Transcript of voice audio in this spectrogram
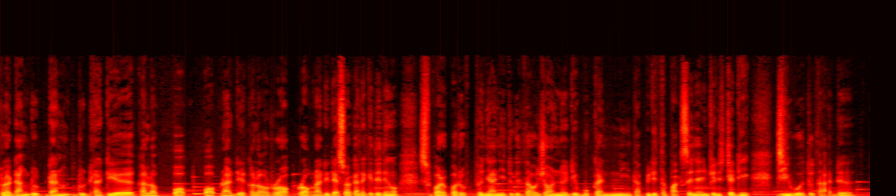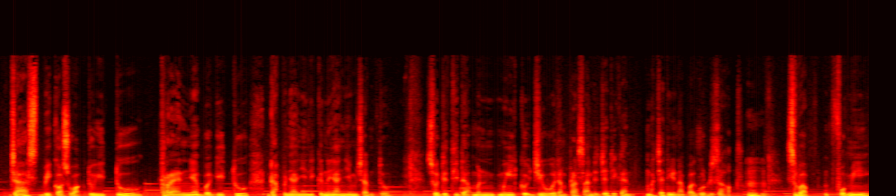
kalau dangdut dangdut lah dia. Kalau pop pop lah dia. Kalau rock rock lah dia. That's why kadang kita tengok separuh-paruh penyanyi tu kita tahu genre dia bukan ni tapi dia terpaksa nyanyi ni. Jadi jiwa tu tak ada just because waktu itu trendnya begitu dah penyanyi ni kena nyanyi macam tu. So dia tidak mengikut jiwa dan perasaan dia. Jadi kan macam ni nampak good result. Mm-hmm. sebab for me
